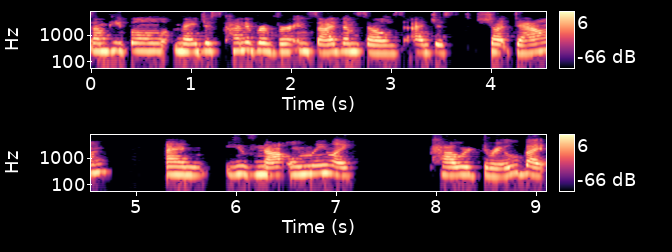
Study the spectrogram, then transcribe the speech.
Some people may just kind of revert inside themselves and just shut down. And you've not only like powered through, but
